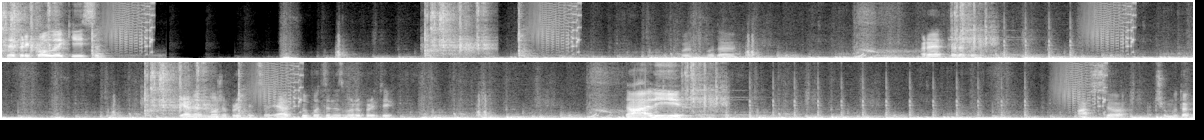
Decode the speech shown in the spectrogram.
Це прикол якийсь. Ой, впадаю. Вперед. вперед. Я не зможу пройти це. Я тупо це не зможу пройти. Далі! А, все? А чому так?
